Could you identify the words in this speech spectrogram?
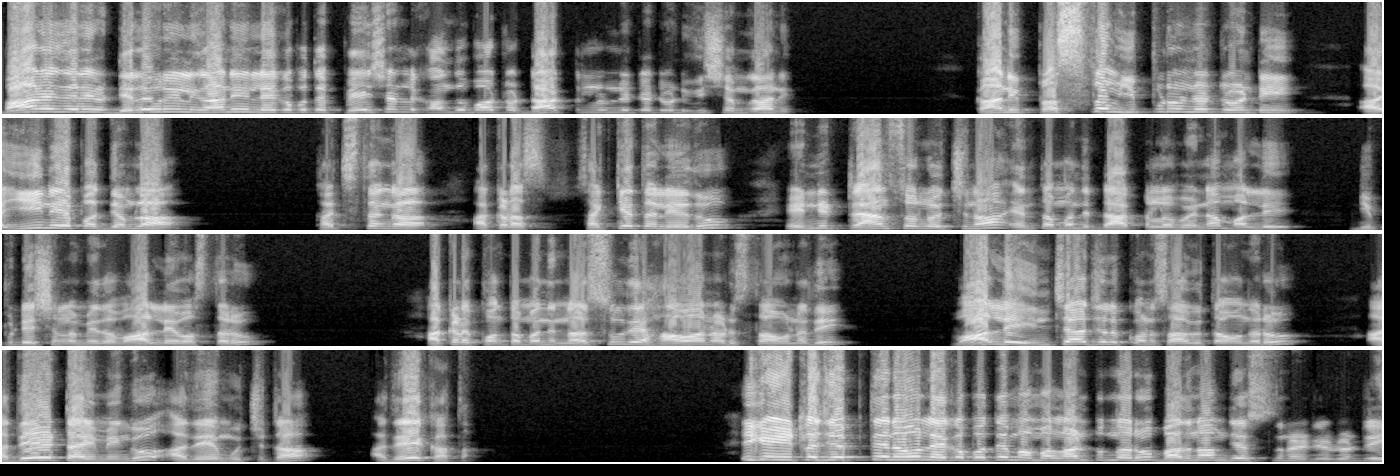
బాగానే జరిగిన డెలివరీలు కానీ లేకపోతే పేషెంట్లకు అందుబాటులో డాక్టర్లు ఉండేటటువంటి విషయం కానీ కానీ ప్రస్తుతం ఇప్పుడు ఉన్నటువంటి ఈ నేపథ్యంలో ఖచ్చితంగా అక్కడ సఖ్యత లేదు. ఎన్ని ట్రాన్స్ఫర్లు వచ్చినా ఎంతమంది డాక్టర్లు పోయినా మళ్ళీ డిప్యుటేషన్ల మీద వాళ్ళే వస్తారు. అక్కడ కొంతమంది నర్సులదే హవా నడుస్తూ ఉన్నది. వాళ్ళే ఇన్ఛార్జీలు కొనసాగుతూ ఉన్నారు. అదే టైమింగు అదే ముచ్చట అదే కథ. ఇక ఇట్లా చెప్తేనో లేకపోతే మమ్మల్ని అంటున్నారు బదనాం చేస్తున్నటువంటి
